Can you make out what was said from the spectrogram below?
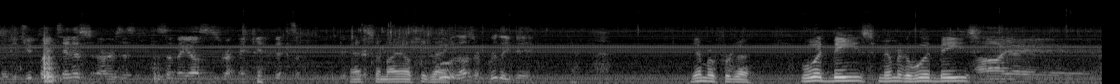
So did you play tennis, or is this somebody else's racket? That's- That's somebody else's racket. Ooh, those are really big. Remember for the wood bees? Remember the wood bees? Oh yeah, yeah, yeah, yeah.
